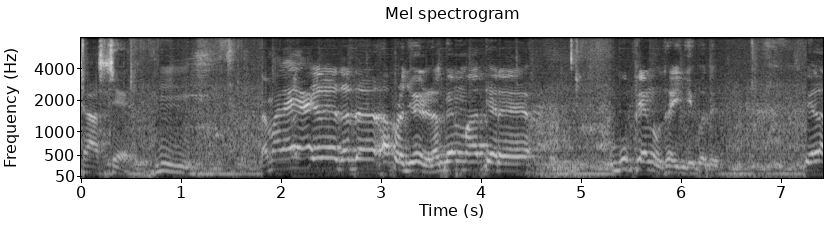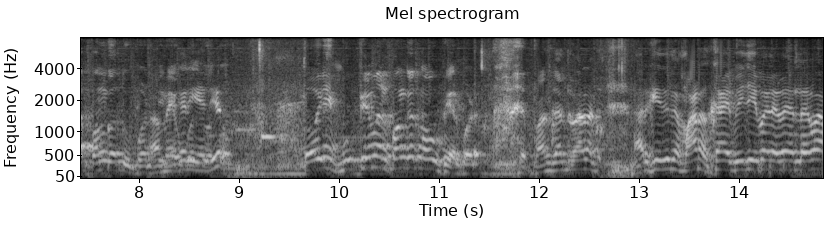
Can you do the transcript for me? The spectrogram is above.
છાસ છે. તમારે દાદા આપણે જોઈએ લગ્નમાં અત્યારે બુફેનું થઈ ગયું બધું. પેલા પંગતું ઉપર અમે કરીએ છીએ. તો એ બુફેમાં પંગતમાં શું ફેર પડે. પંગત વાળા હરખી રીતે માણસ ખાય બીજી વાર લેવા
